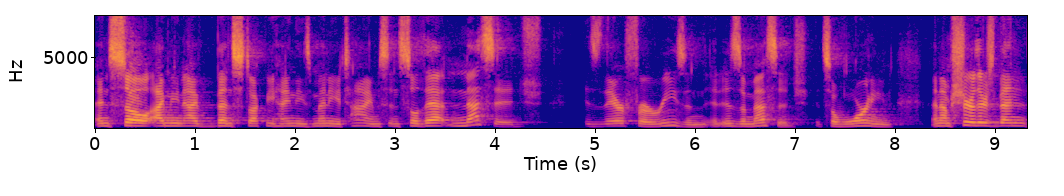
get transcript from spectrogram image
And so, I mean, I've been stuck behind these many times. And so that message is there for a reason. It is a message, it's a warning. And I'm sure there's been,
